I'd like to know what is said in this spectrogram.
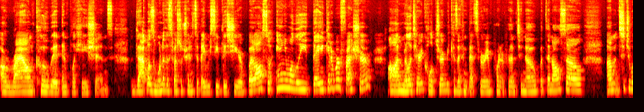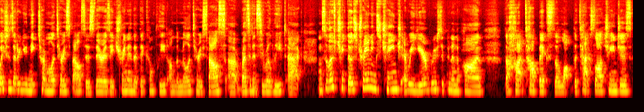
around COVID implications. That was one of the special trainings that they received this year, but also annually they get a refresher on military culture because I think that's very important for them to know. But then also um, situations that are unique to our military spouses. There is a training that they complete on the Military Spouse uh, Residency Relief Act. And so those, those trainings change every year, Bruce, depending upon the hot topics, the law, the tax law changes,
